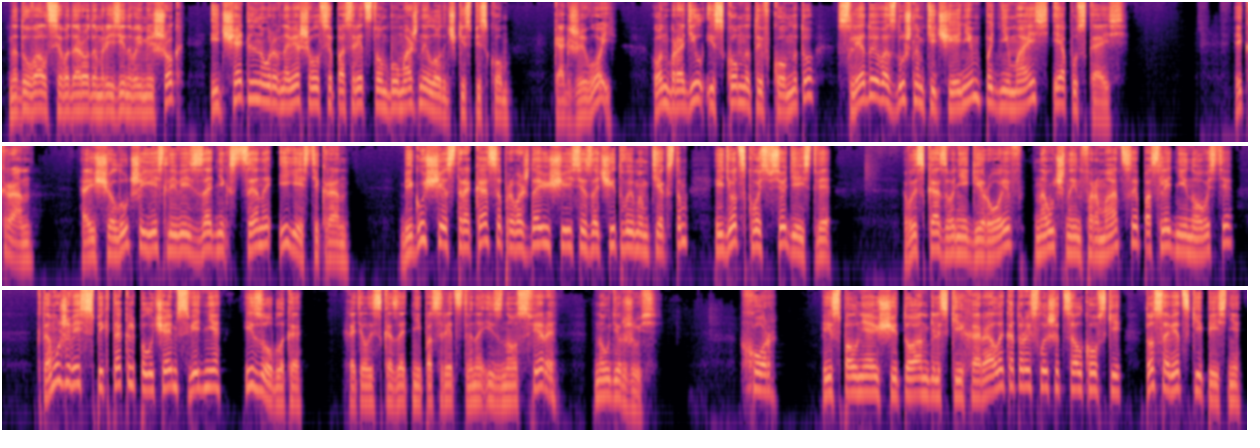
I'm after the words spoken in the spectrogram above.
Надувался водородом резиновый мешок и тщательно уравновешивался посредством бумажной лодочки с песком. Как живой, он бродил из комнаты в комнату, следуя воздушным течением, поднимаясь и опускаясь. Экран. А еще лучше, если весь задник сцены и есть экран. Бегущая строка, сопровождающаяся зачитываемым текстом, идет сквозь все действие. Высказывания героев, научная информация, последние новости. К тому же весь спектакль получаем сведения из облака. Хотелось сказать непосредственно из ноосферы, но удержусь. Хор, исполняющий то ангельские хоралы, которые слышит Циолковский, то советские песни.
